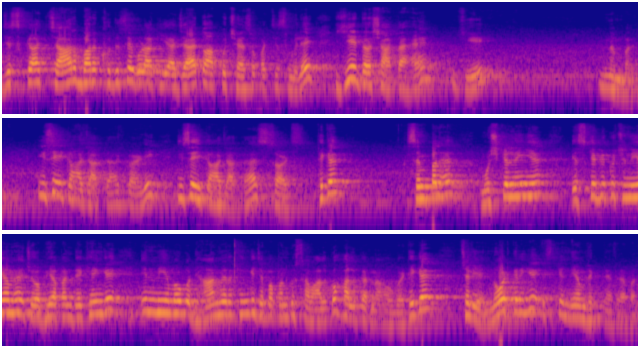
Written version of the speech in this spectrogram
जिसका चार बार खुद से गुणा किया जाए तो आपको 625 मिले। ये दर्शाता है ये नंबर। इसे ही कहा जाता है करणी, इसे ही कहा जाता है सर्ट्स ठीक है? सिंपल है, मुश्किल नहीं है। इसके भी कुछ नियम है जो अभी अपन देखेंगे, इन नियमों को ध्यान में रखेंगे जब अपन को सवाल को हल करना होगा, ठीक है? चलिए नोट करिए, इसके नियम लिखते हैं फिर अपन।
